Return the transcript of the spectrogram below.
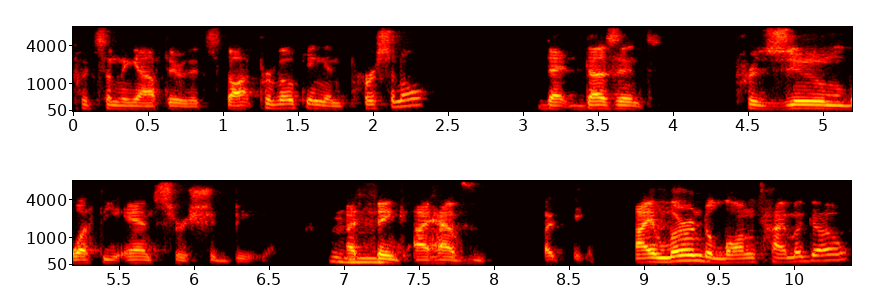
put something out there that's thought provoking and personal that doesn't presume what the answer should be mm-hmm. i think i have i learned a long time ago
